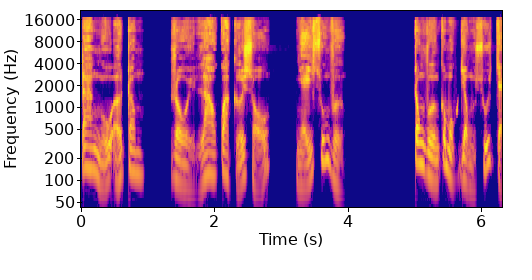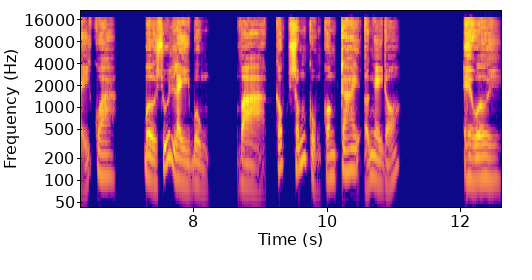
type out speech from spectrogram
đang ngủ ở trong rồi lao qua cửa sổ nhảy xuống vườn trong vườn có một dòng suối chảy qua bờ suối lầy bùn và cốc sống cùng con trai ở ngay đó eo ơi,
